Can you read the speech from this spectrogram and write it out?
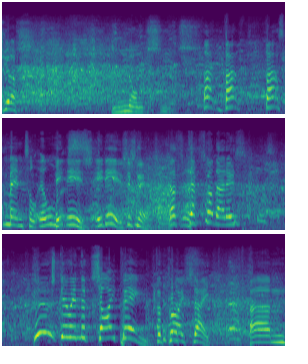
just nonsense. That, that, that's mental illness. It is, it is, isn't it? That's, that's what that is. Who's doing the typing, for Christ's sake? Um,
